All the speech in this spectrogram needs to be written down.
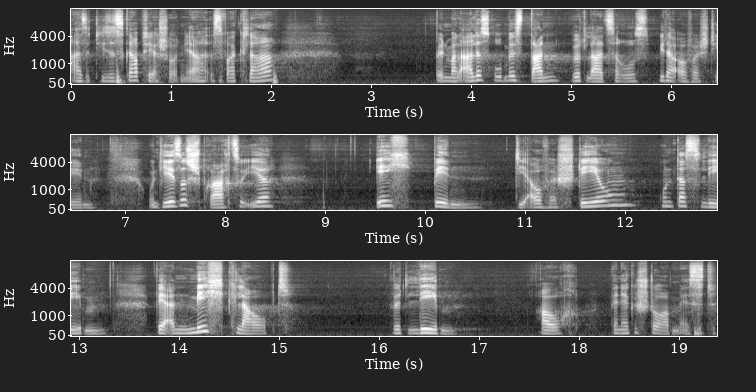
Also dieses gab es ja schon, ja. Es war klar, wenn mal alles rum ist, dann wird Lazarus wieder auferstehen. Und Jesus sprach zu ihr, ich bin die Auferstehung und das Leben. Wer an mich glaubt, wird leben, auch wenn er gestorben ist.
